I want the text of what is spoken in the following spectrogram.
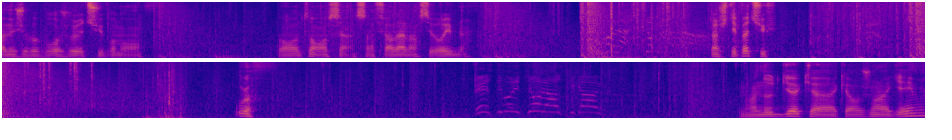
Ah mais je vais pas pouvoir jouer là-dessus pendant... Pendant longtemps, hein. c'est infernal, hein, c'est horrible. Putain, j'étais pas dessus. Oula. Un autre gars qui a rejoint la game.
